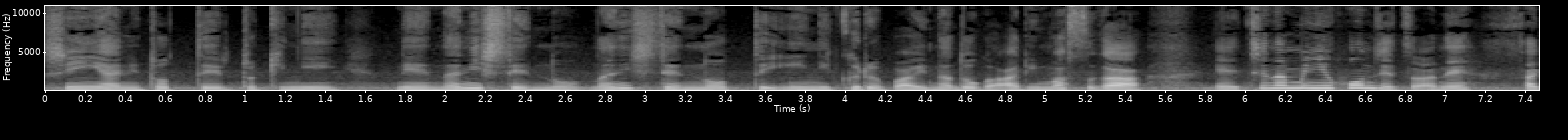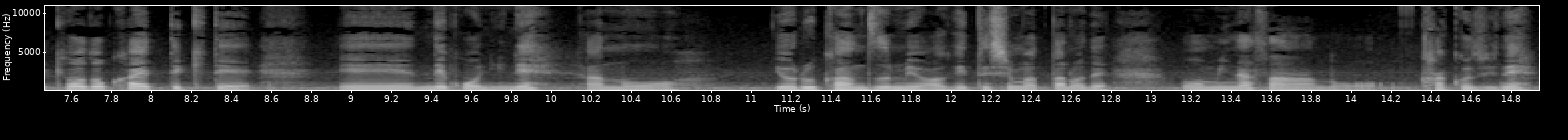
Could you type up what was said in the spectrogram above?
深夜に撮っている時に「ね何してんの？何してんの?」って言いに来る場合などがありますが、えー、ちなみに本日はね先ほど帰ってきて、えー、猫にねあの夜缶詰をあげてしまったのでもう皆さんあの各自ね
